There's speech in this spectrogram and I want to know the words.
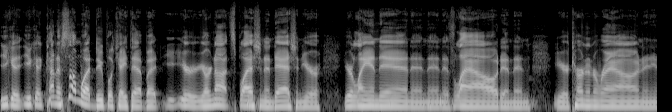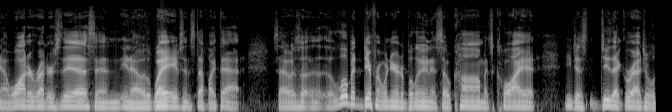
you can you can kind of somewhat duplicate that, but you're you're not splashing and dashing. You're you're landing, and then it's loud, and then you're turning around, and you know, water rudders this, and you know, the waves and stuff like that. So it's a, a little bit different when you're in a balloon. It's so calm, it's quiet. You just do that gradual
